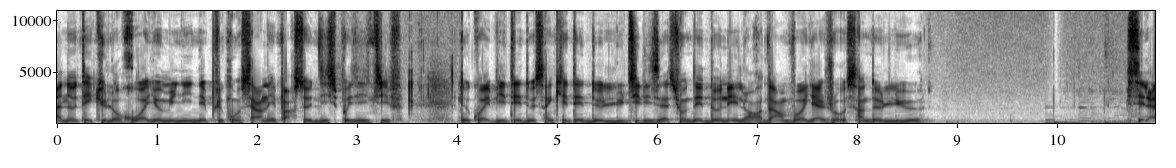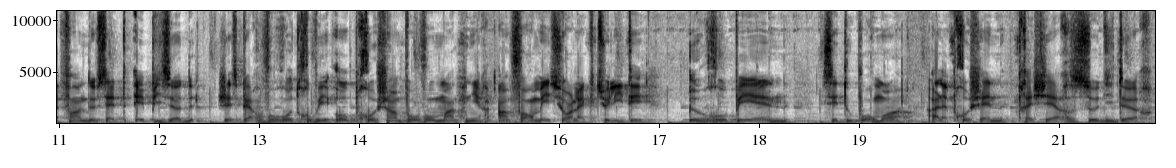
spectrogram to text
À noter que le Royaume-Uni n'est plus concerné par ce dispositif. De quoi éviter de s'inquiéter de l'utilisation des données lors d'un voyage au sein de l'UE. C'est la fin de cet épisode. J'espère vous retrouver au prochain pour vous maintenir informé sur l'actualité européenne. C'est tout pour moi. À la prochaine, très chers auditeurs.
